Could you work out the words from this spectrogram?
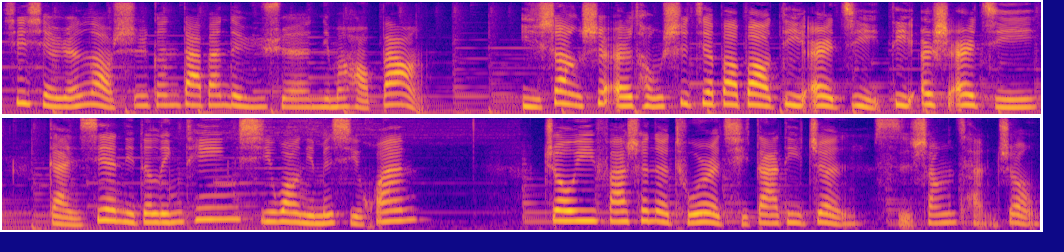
谢谢任老师跟大班的于璇，你们好棒！以上是儿童世界报报第二季第二十二集，感谢你的聆听，希望你们喜欢。周一发生的土耳其大地震，死伤惨重。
